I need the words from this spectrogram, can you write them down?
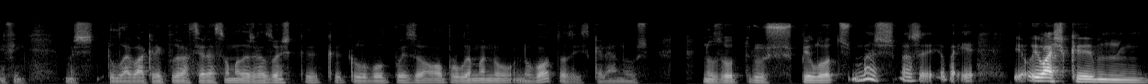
enfim, mas tudo leva a crer que poderá ser essa uma das razões que, que, que levou depois ao, ao, problema no, no Bottas e se calhar nos, nos outros pilotos, mas, mas eh, eu, eu acho que hum,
